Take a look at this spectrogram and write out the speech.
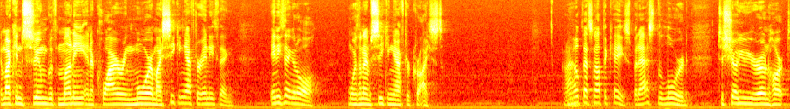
Am I consumed with money and acquiring more? Am I seeking after anything, anything at all, more than I'm seeking after Christ? I hope that's not the case, but ask the Lord to show you your own heart.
